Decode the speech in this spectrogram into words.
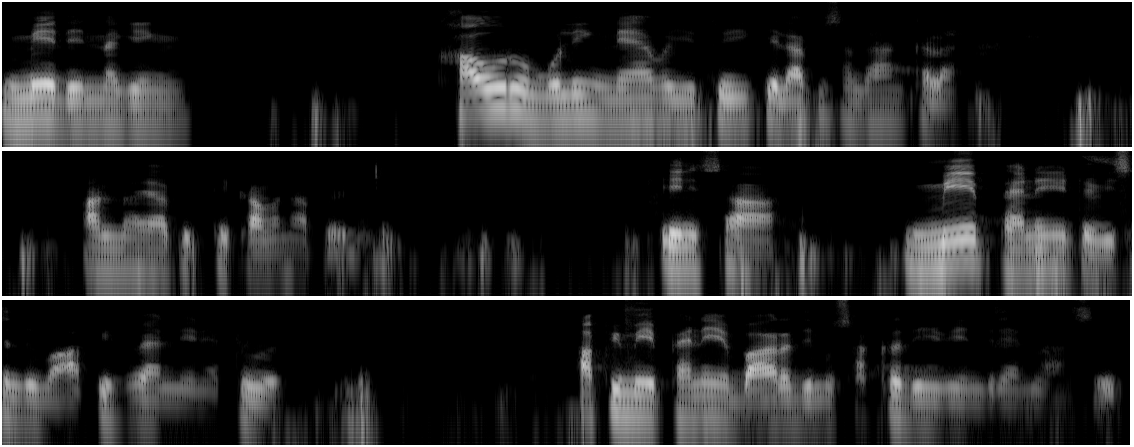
මේ දෙන්නගෙන් කවුරු මුලින් නෑව යුතුයි කියලා අපි සඳහන් කළ අන්න අය අපිත් කවන අපෙන. එනිසා මේ පැනයට විසඳුම අපි හොයන්නේ නැතුව අපි මේ පැනේ භාරදිමු සක්‍ර දේවේන්ද්‍රයන් වහන්සේට.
